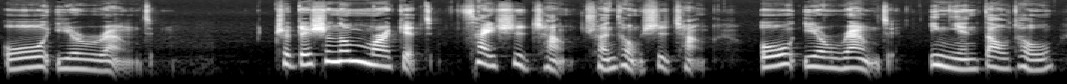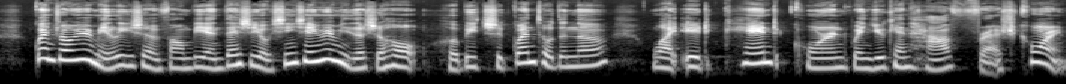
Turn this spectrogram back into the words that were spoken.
all year round. Traditional market 菜市场、传统市场 all year round 一年到头。罐装玉米粒是很方便，但是有新鲜玉米的时候， 何必吃罐头的呢？why eat canned corn when you can have fresh corn？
